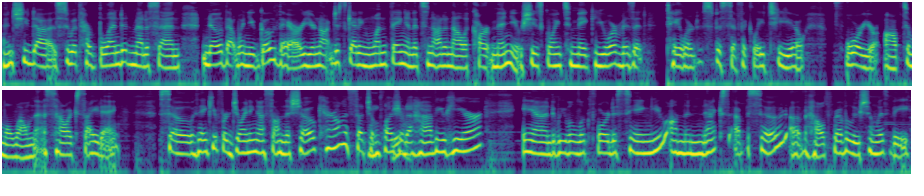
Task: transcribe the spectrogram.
And she does with her blended medicine. Know that when you go there, you're not just getting one thing and it's not an a la carte menu. She's going to make your visit tailored specifically to you for your optimal wellness. How exciting! So, thank you for joining us on the show, Carol. It's such a pleasure you. to have you here. And we will look forward to seeing you on the next episode of Health Revolution with V.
